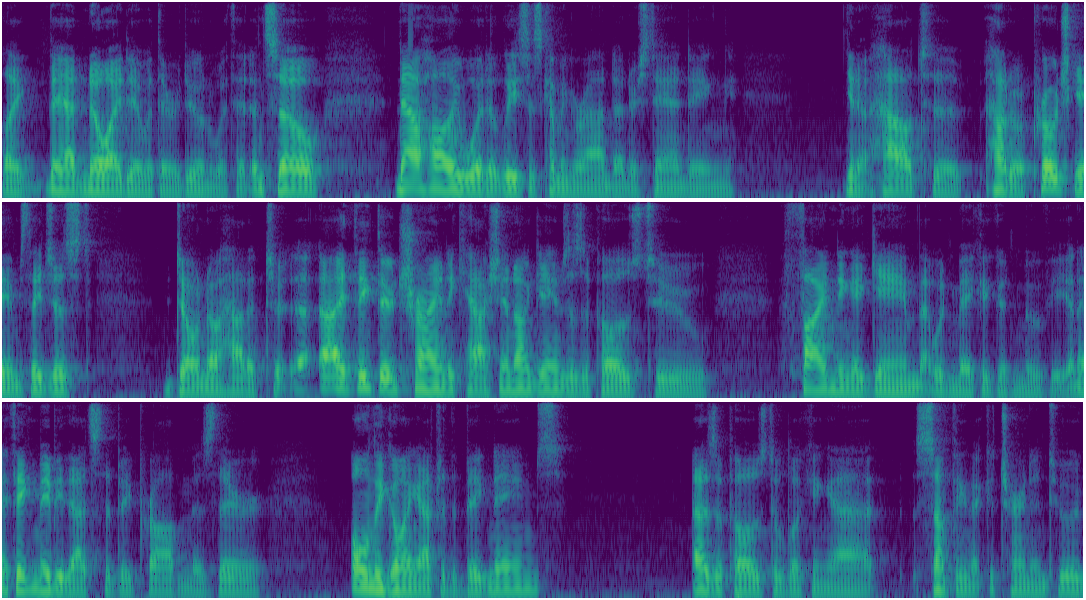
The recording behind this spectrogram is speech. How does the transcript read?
Like they had no idea what they were doing with it. And so now Hollywood at least is coming around to understanding you know how to how to approach games. They just don't know how to. T- I think they're trying to cash in on games as opposed to finding a game that would make a good movie. And I think maybe that's the big problem is they're only going after the big names as opposed to looking at something that could turn into a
